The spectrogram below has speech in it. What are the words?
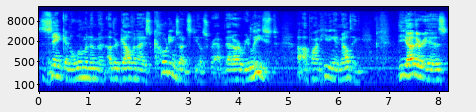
zinc and aluminum and other galvanized coatings on steel scrap that are released uh, upon heating and melting. The other is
